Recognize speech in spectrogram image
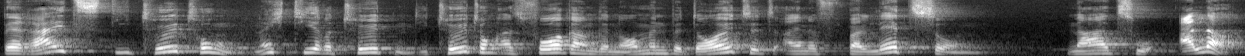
bereits die Tötung, nicht Tiere töten, die Tötung als Vorgang genommen, bedeutet eine Verletzung nahezu aller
